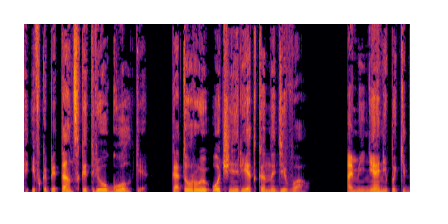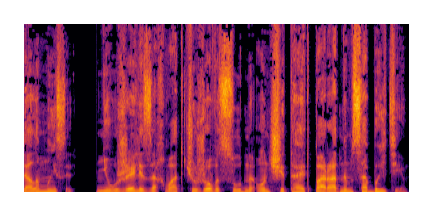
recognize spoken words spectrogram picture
и в капитанской треуголке, которую очень редко надевал. А меня не покидала мысль, неужели захват чужого судна он считает парадным событием?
